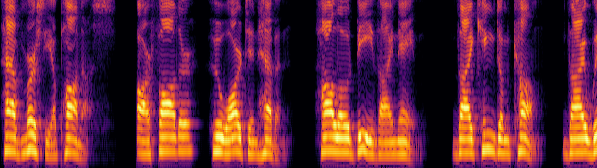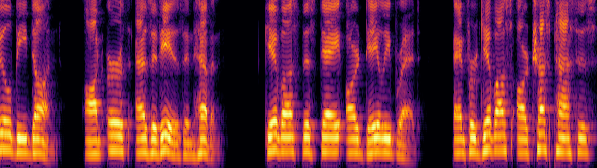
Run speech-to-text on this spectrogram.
have mercy upon us. Our Father, who art in heaven, hallowed be thy name. Thy kingdom come, thy will be done, on earth as it is in heaven. Give us this day our daily bread, and forgive us our trespasses,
